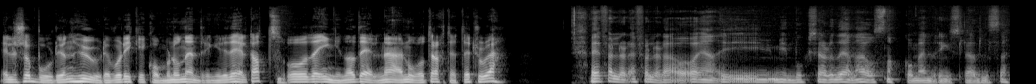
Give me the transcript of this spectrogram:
eller så bor du i en hule hvor det ikke kommer noen endringer i det hele tatt. Og det, ingen av delene er noe å trakte etter, tror jeg. Jeg følger det. jeg følger deg, og I min bok så er det det ene er å snakke om endringsledelse.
